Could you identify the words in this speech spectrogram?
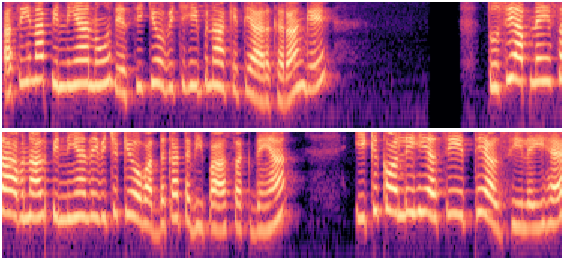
ਅਸੀਂ ਇਹਨਾਂ ਪਿੰਨੀਆਂ ਨੂੰ ਦੇਸੀ ਘਿਓ ਵਿੱਚ ਹੀ ਬਣਾ ਕੇ ਤਿਆਰ ਕਰਾਂਗੇ। ਤੁਸੀਂ ਆਪਣੇ ਹਿਸਾਬ ਨਾਲ ਪਿੰਨੀਆਂ ਦੇ ਵਿੱਚ ਘਿਓ ਵੱਧ ਘੱਟ ਵੀ ਪਾ ਸਕਦੇ ਆ ਇੱਕ ਕੌਲੀ ਹੀ ਅਸੀਂ ਇੱਥੇ ਅਲਸੀ ਲਈ ਹੈ।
